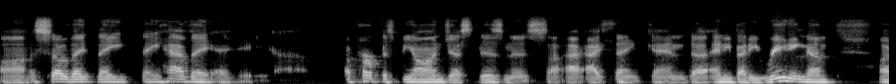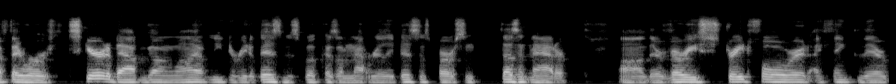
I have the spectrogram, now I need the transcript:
Uh, so they they they have a, a a purpose beyond just business, I, I think. And uh, anybody reading them, uh, if they were scared about and going, well, I don't need to read a business book because I'm not really a business person, doesn't matter. Uh, they're very straightforward. I think they're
